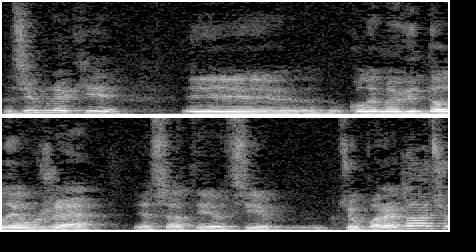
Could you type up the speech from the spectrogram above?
Земляки. І коли ми віддали вже оці, цю передачу,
